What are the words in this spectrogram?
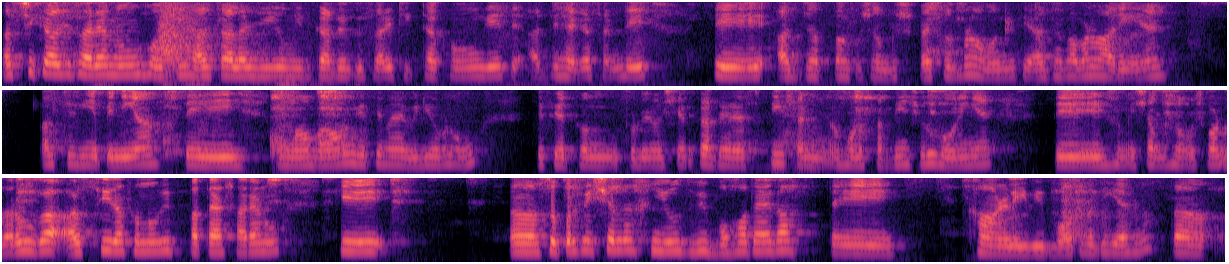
ਸਤਿ ਸ਼੍ਰੀ ਅਕਾਲ ਜੀ ਸਾਰਿਆਂ ਨੂੰ, ਹੋਰ ਕੀ ਹਾਲ ਚਾਲ ਹੈ ਜੀ? ਉਮੀਦ ਕਰਦੇ ਤੁਸੀਂ ਸਾਰੇ ਠੀਕ ਠਾਕ ਹੋਵੋਗੇ ਤੇ ਅੱਜ ਹੈਗਾ ਸੰਡੇ ਤੇ ਅੱਜ ਆਪਾਂ ਕੁਛ ਨਾ ਕੁਛ ਸਪੈਸ਼ਲ ਬਣਾਵਾਂਗੇ ਤੇ ਅੱਜ ਆਪਾਂ ਬਣਾ ਰਹੇ ਹਾਂ ਅਲਸੀ ਦੀਆਂ ਪਿੰਨੀਆਂ ਤੇ ਮਾਂ ਬਣਾਉਣਗੇ ਤੇ ਮੈਂ ਵੀਡੀਓ ਬਣਾਉਂ ਤੇ ਫਿਰ ਤੁਹਾਨੂੰ ਤੁਹਾਡੇ ਨਾਲ ਸ਼ੇਅਰ ਕਰਦੇ ਹਾਂ ਰੈਸਪੀ ਹੁਣ ਸਰਦੀਆਂ ਸ਼ੁਰੂ ਹੋ ਰਹੀਆਂ ਤੇ ਹਮੇਸ਼ਾ ਕੁਛ ਨਾ ਕੁਛ ਬਣਦਾ ਰਹੂਗਾ। ਅਲਸੀ ਦਾ ਤੁਹਾਨੂੰ ਵੀ ਪਤਾ ਹੈ ਸਾਰਿਆਂ ਨੂੰ ਕਿ ਸੁਪਰਫੀਸ਼ੀਅਲ ਯੂਜ਼ ਵੀ ਬਹੁਤ ਹੈ ਇਹਦਾ ਤੇ ਖਾਣ ਲਈ ਵੀ ਬਹੁਤ ਵਧੀਆ ਹੈ ਨਾ? ਤਾਂ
